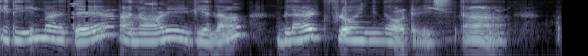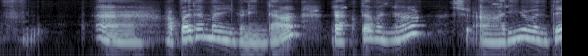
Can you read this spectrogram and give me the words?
ಇದೇನು ಮಾಡುತ್ತೆ? ಆ ನಾಡಿ ಇದೆಯಲ್ಲ blood flowing in the arteries ಅಪಧಮನಿಗಳಿಂದ ರಕ್ತವನ್ನು ಹರಿಯುವಂತೆ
